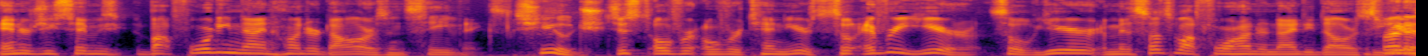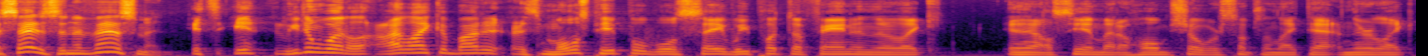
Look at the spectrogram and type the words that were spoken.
energy savings about $4,900 in savings. It's huge. Just over over 10 years. So every year, so year, I mean, so it's about $490 That's a what year I said. It's an investment. it's it, you know what I like about it is most people will say we put the fan in they're like and I'll see them at a home show or something like that and they're like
